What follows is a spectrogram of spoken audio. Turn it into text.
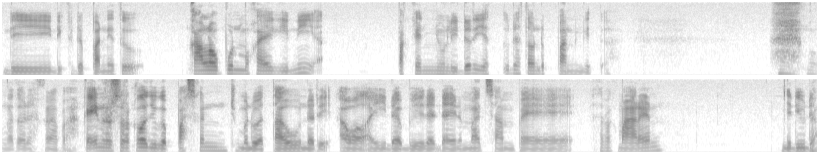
Di di ke depannya tuh kalaupun mau kayak gini pakai new leader ya udah tahun depan gitu. Gue nggak tahu deh kenapa. Kayak inner circle juga pas kan cuma dua tahun dari awal AEW dan Dynamite sampai sampai kemarin. Jadi udah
